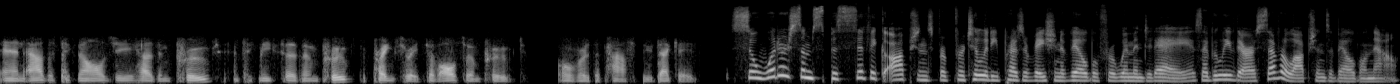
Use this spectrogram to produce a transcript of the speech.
and as the technology has improved and techniques have improved, the pregnancy rates have also improved over the past few decades. So, what are some specific options for fertility preservation available for women today? As I believe there are several options available now.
